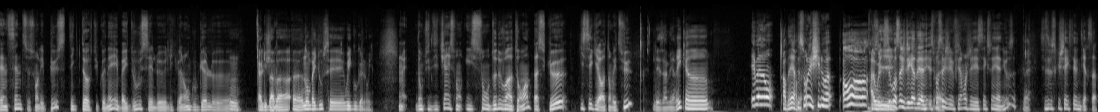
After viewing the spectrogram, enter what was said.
Tencent, ce sont les puces. TikTok, tu connais. Et Baidu, c'est le- l'équivalent Google. euh, Hmm. Alibaba. euh, non, Baidu, c'est. Oui, Google, oui. ouais. Donc tu te dis, tiens, ils sont, ils sont de nouveau en tourmente parce que qui c'est qui leur est tombé dessus? Les Américains. Eh ben non, Ah merde. ce sont les Chinois. Oh Ah C'est- oui. C'est pour ça que je l'ai gardé. C'est pour Ouais. ça que j'ai- finalement j'ai sélectionné la news. Ouais. C'était parce que je savais que c'était me dire ça.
